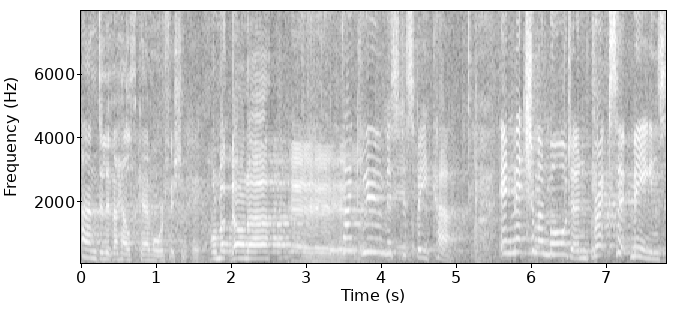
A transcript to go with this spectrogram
and deliver healthcare more efficiently. Paul McDonagh. Thank you, Mr. Speaker. In Mitcham and Morden, Brexit means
